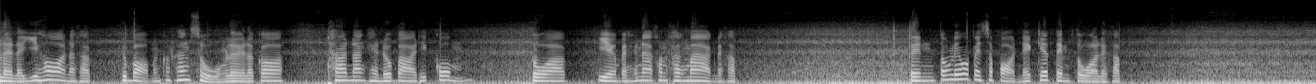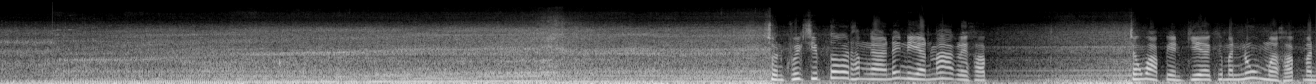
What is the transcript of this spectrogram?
หลาย ๆ ยี่ห้อนะครับ คือเบาะมันค่อนข้างสูงเลย แล้วก็ท่านั่งแฮนด์บาร์ที่ก้มตัวเอียงไปข้างหน้าค่อนข้างมากนะครับ เป็นต้องเรียกว่าเป็นสปอร์ตเนกเก็ตเต็มตัวเลยครับส่วน Quick Shifter ทำงานได้เนียนมากเลยครับ จังหวะเปลี่ยนเกียร์คือมันนุ่มอะครับ มัน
